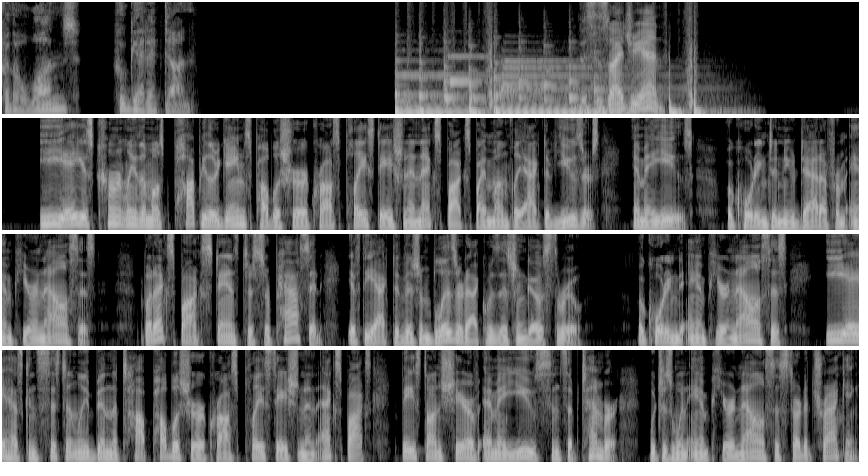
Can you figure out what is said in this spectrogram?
for the ones who get it done. This is IGN. EA is currently the most popular games publisher across PlayStation and Xbox by monthly active users, MAUs, according to new data from Ampere Analysis. But Xbox stands to surpass it if the Activision Blizzard acquisition goes through. According to Ampere Analysis, EA has consistently been the top publisher across PlayStation and Xbox based on share of MAUs since September, which is when Ampere Analysis started tracking.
